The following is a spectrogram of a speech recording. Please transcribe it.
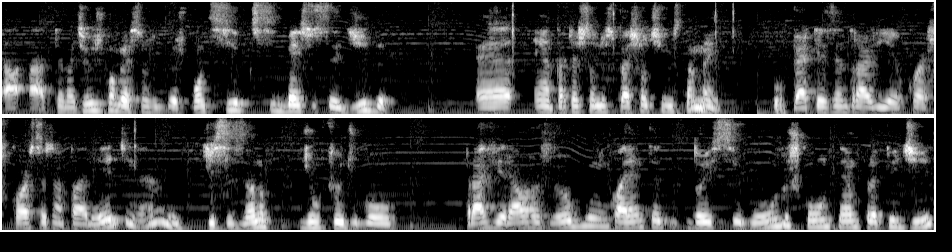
a, a tentativa de conversão de dois pontos, se, se bem sucedida, é, entra a questão dos special teams também. O Packers entraria com as costas na parede, né, precisando de um field goal para virar o jogo em 42 segundos, com um tempo para pedir,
